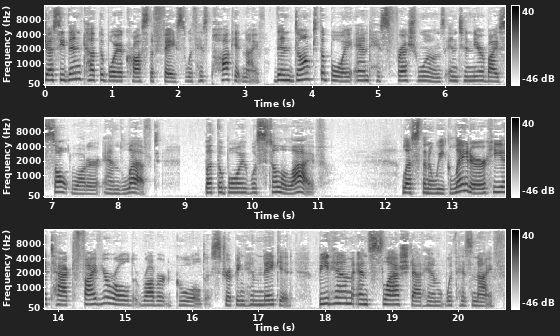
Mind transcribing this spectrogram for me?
Jesse then cut the boy across the face with his pocket knife, then dunked the boy and his fresh wounds into nearby salt water and left. But the boy was still alive. Less than a week later, he attacked five year old Robert Gould, stripping him naked, beat him, and slashed at him with his knife.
